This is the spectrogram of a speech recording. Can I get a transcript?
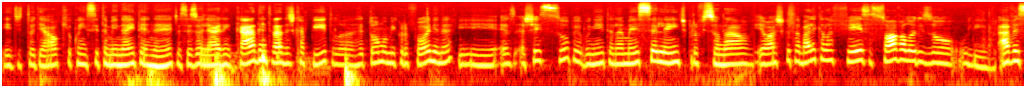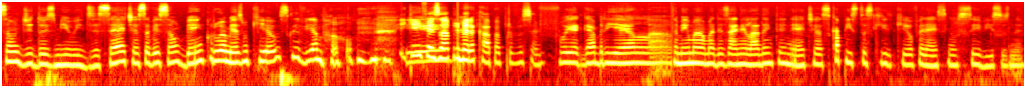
editorial que eu conheci também na internet. Vocês olharem cada entrada de capítulo, ela retoma o microfone, né? E é- achei super bonita. Ela é uma excelente profissional. Eu acho que o trabalho que ela fez só valorizou o livro. A versão de 2017, essa versão bem crua mesmo, que eu escrevi à mão. E quem E- fez a primeira capa pra você? Foi a Gabriela, também uma, uma designer lá da internet, as capistas que, que oferecem os serviços, né?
